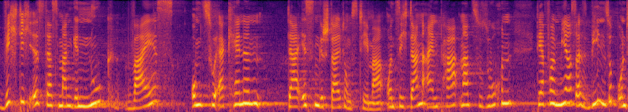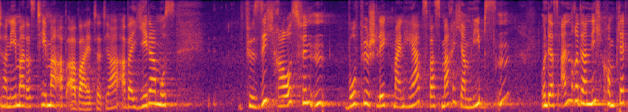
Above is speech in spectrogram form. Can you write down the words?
Wichtig ist, dass man genug weiß, um zu erkennen, da ist ein Gestaltungsthema und sich dann einen Partner zu suchen, der von mir aus als wie ein Subunternehmer das Thema abarbeitet. Ja? Aber jeder muss für sich rausfinden, wofür schlägt mein Herz, was mache ich am liebsten und das andere dann nicht komplett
